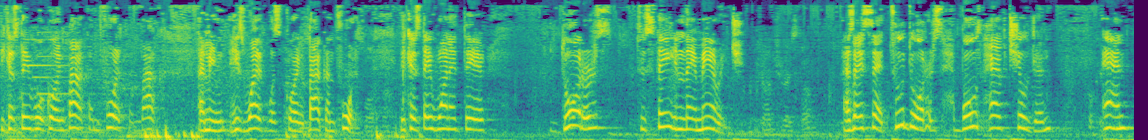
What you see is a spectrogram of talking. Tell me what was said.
because they were going back and forth and back. I mean, his wife was going back and forth because they wanted their daughters to stay in their marriage. As I said, two daughters both have children, and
